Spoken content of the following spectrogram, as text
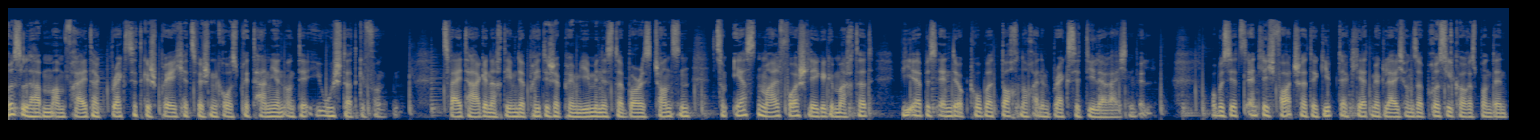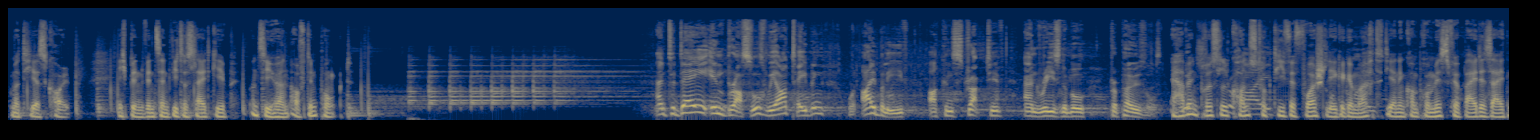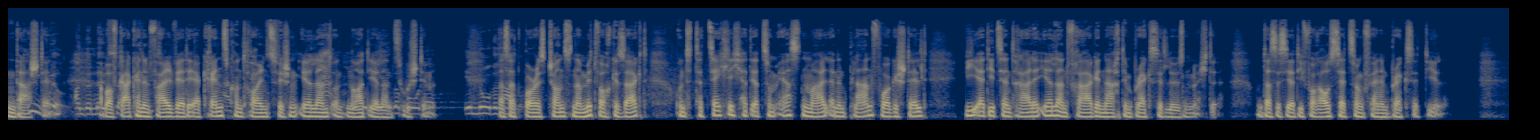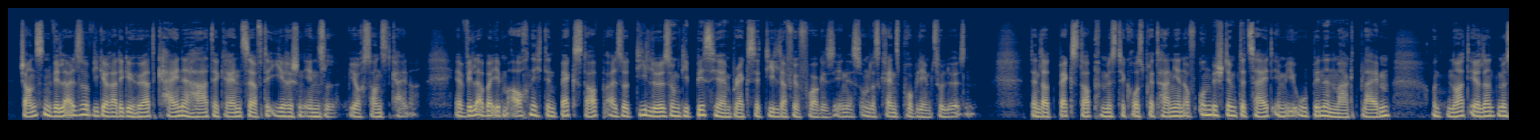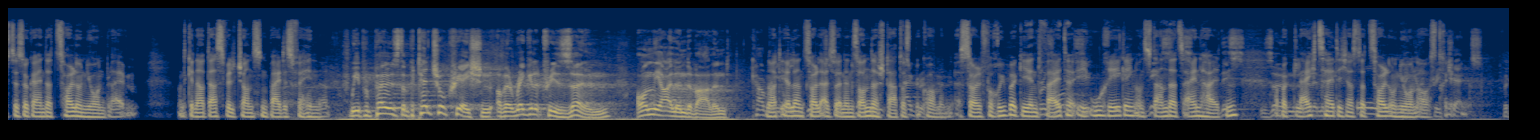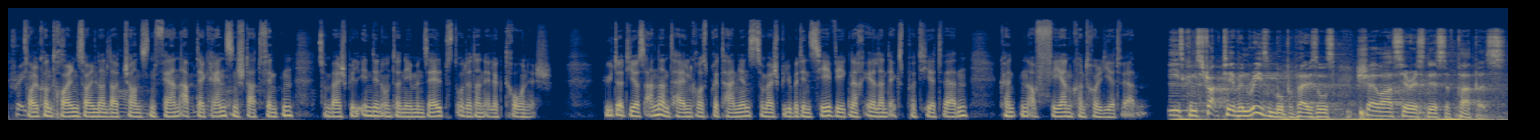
Brüssel haben am Freitag Brexit-Gespräche zwischen Großbritannien und der EU stattgefunden. Zwei Tage nachdem der britische Premierminister Boris Johnson zum ersten Mal Vorschläge gemacht hat, wie er bis Ende Oktober doch noch einen Brexit-Deal erreichen will. Ob es jetzt endlich Fortschritte gibt, erklärt mir gleich unser Brüssel-Korrespondent Matthias Kolb. Ich bin Vincent Vitus Leitgeb und Sie hören auf den Punkt. And today in Brussels we are tabling what I believe are constructive and reasonable. Er habe in Brüssel konstruktive Vorschläge gemacht, die einen Kompromiss für beide Seiten darstellen. Aber auf gar keinen Fall werde er Grenzkontrollen zwischen Irland und Nordirland zustimmen. Das hat Boris Johnson am Mittwoch gesagt und tatsächlich hat er zum ersten Mal einen Plan vorgestellt, wie er die zentrale Irland-Frage nach dem Brexit lösen möchte. Und das ist ja die Voraussetzung für einen Brexit-Deal. Johnson will also, wie gerade gehört, keine harte Grenze auf der irischen Insel, wie auch sonst keiner. Er will aber eben auch nicht den Backstop, also die Lösung, die bisher im Brexit-Deal dafür vorgesehen ist, um das Grenzproblem zu lösen. Denn laut Backstop müsste Großbritannien auf unbestimmte Zeit im EU-Binnenmarkt bleiben und Nordirland müsste sogar in der Zollunion bleiben. Und genau das will Johnson beides verhindern. We propose the potential creation of a regulatory zone on the island of Ireland Nordirland soll also einen Sonderstatus bekommen. Es soll vorübergehend weiter EU-Regeln und Standards einhalten, aber gleichzeitig aus der Zollunion austreten. Zollkontrollen sollen dann laut Johnson fernab der Grenzen stattfinden, zum Beispiel in den Unternehmen selbst oder dann elektronisch. Güter, die aus anderen Teilen Großbritanniens, zum Beispiel über den Seeweg nach Irland exportiert werden, könnten auf Fähren kontrolliert werden. These constructive and reasonable proposals show our seriousness of purpose.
